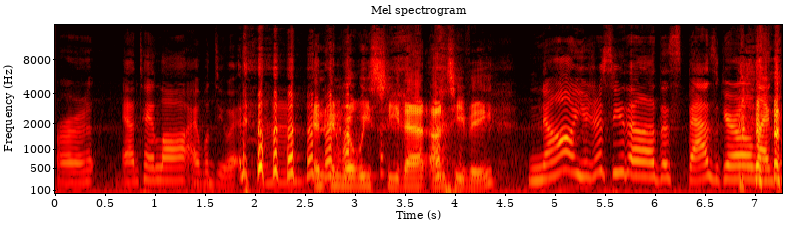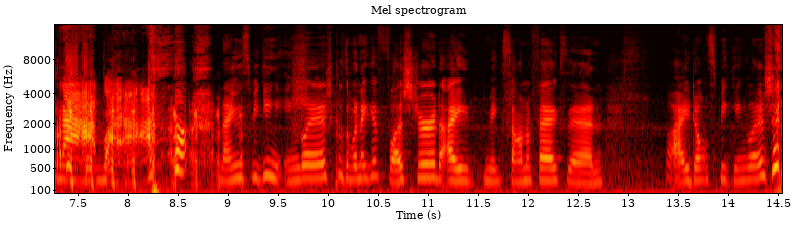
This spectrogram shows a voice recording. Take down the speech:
or anti law, I will do it. Mm-hmm. And, and will we see that on TV? no, you just see the, the spaz girl like, blah, blah. Not even speaking English, because when I get flustered, I make sound effects and I don't speak English.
